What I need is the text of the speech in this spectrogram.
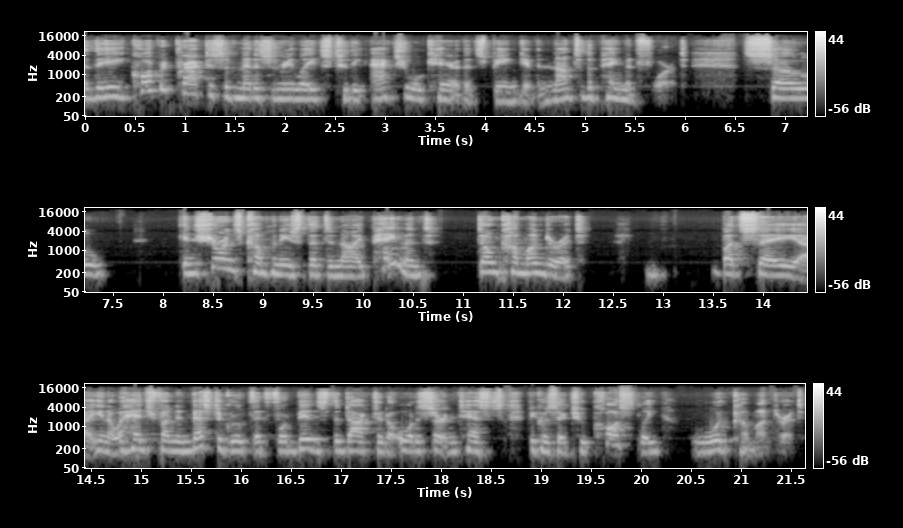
The corporate practice of medicine relates to the actual care that's being given, not to the payment for it. So, insurance companies that deny payment don't come under it. But say, uh, you know, a hedge fund investor group that forbids the doctor to order certain tests because they're too costly would come under it.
